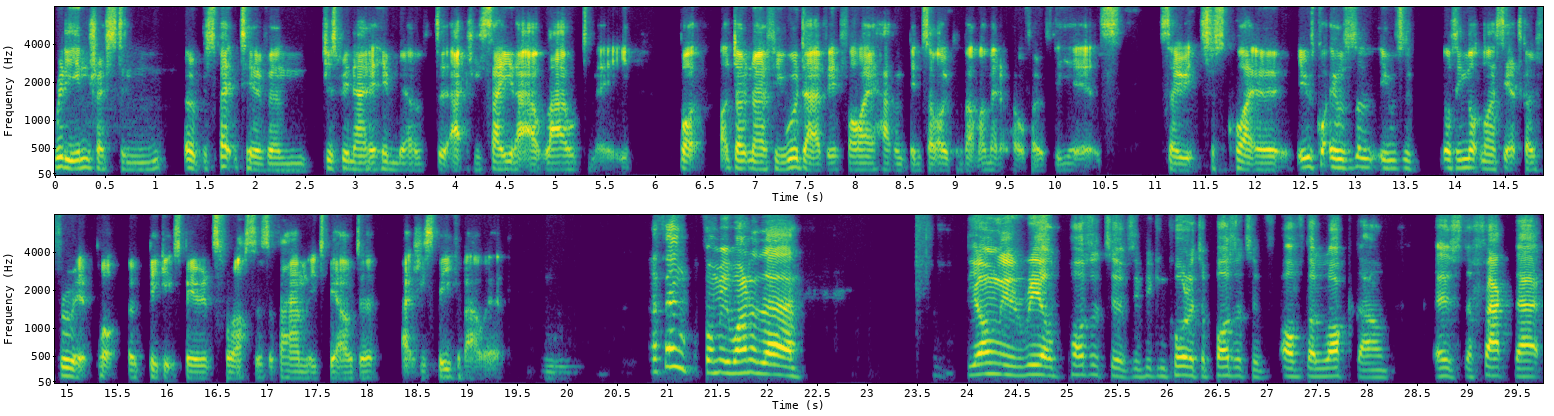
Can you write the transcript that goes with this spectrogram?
really interesting uh, perspective and just being able to him be able to actually say that out loud to me. But I don't know if he would have if I haven't been so open about my mental health over the years. So it's just quite a. It was quite. It was. A, it was a obviously not nice had to go through it, but a big experience for us as a family to be able to actually speak about it. I think for me, one of the the only real positives, if you can call it a positive, of the lockdown is the fact that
